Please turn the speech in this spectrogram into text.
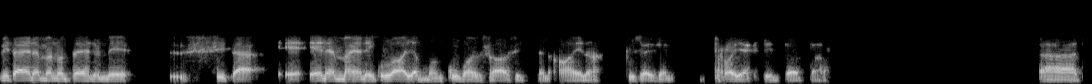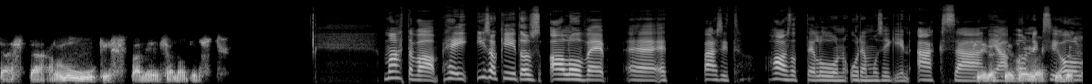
mitä enemmän on tehnyt, niin sitä e- enemmän ja niin kuin laajemman kuvan saa sitten aina kyseisen projektin tuota, ää, tästä luukista niin sanotusti. Mahtavaa. Hei, iso kiitos Alove, että pääsit haastatteluun Uuden musiikin Xään Kiitos, ja kiitos, onneksi, kiitos. ol,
